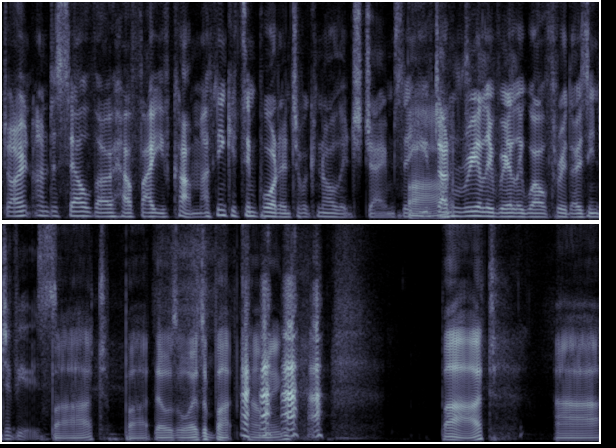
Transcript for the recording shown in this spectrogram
don't undersell, though, how far you've come. I think it's important to acknowledge, James, that but, you've done really, really well through those interviews. But, but, there was always a but coming. but uh,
